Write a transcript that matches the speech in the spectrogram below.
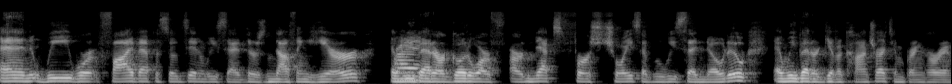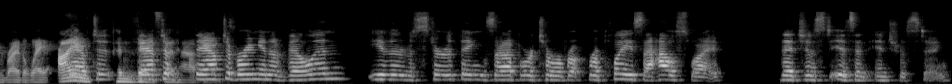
And we were five episodes in, and we said, "There's nothing here, and Right. we better go to our our next first choice of who we said no to, and we better give a contract and bring her in right away." I am have to, convinced they have to, that they have to bring in a villain either to stir things up or to re- replace a housewife that just isn't interesting,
